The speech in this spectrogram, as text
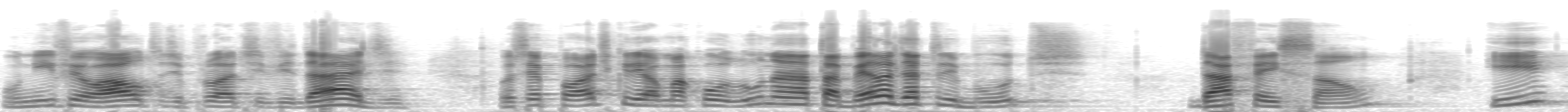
um nível alto de proatividade, você pode criar uma coluna na tabela de atributos da feição e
